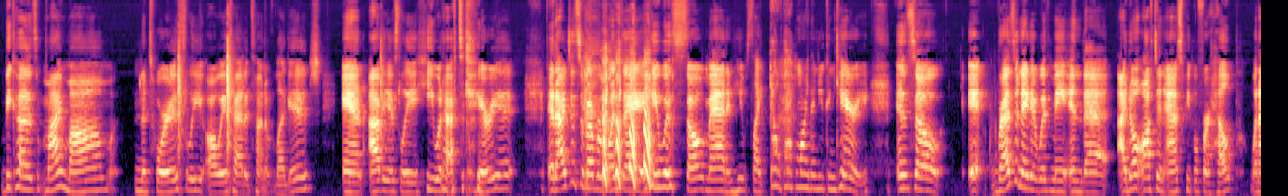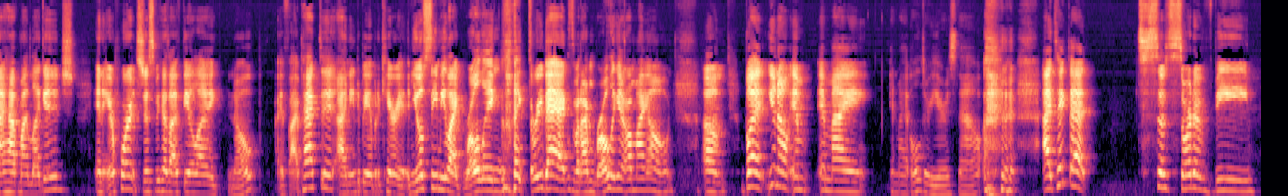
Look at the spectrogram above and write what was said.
Because my mom notoriously always had a ton of luggage. And obviously, he would have to carry it and I just remember one day he was so mad and he was like, Don't pack more than you can carry. And so it resonated with me in that I don't often ask people for help when I have my luggage in airports just because I feel like, nope, if I packed it, I need to be able to carry it. And you'll see me like rolling like three bags, but I'm rolling it on my own. Um, but you know, in in my in my older years now, I take that to sort of be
